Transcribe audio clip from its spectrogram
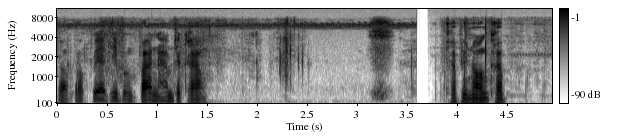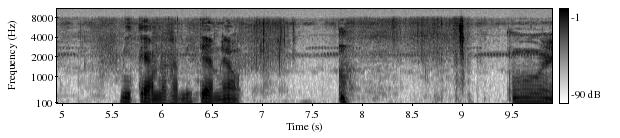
รอบปากแปรที่เบิ่งปลาหนามจะเข้า ครับพี่น้องครับ มีแต้มแล้วครับ มีแต้มแล้ว โอ้ย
